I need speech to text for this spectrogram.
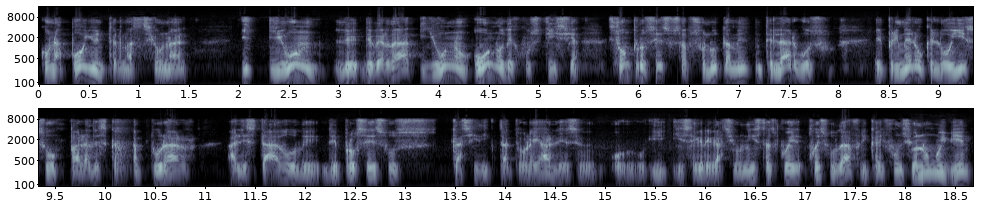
con apoyo internacional y, un de, verdad y uno, uno de justicia. Son procesos absolutamente largos. El primero que lo hizo para descapturar al Estado de, procesos casi dictatoriales eh, y, segregacionistas fue, fue Sudáfrica y funcionó muy bien.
